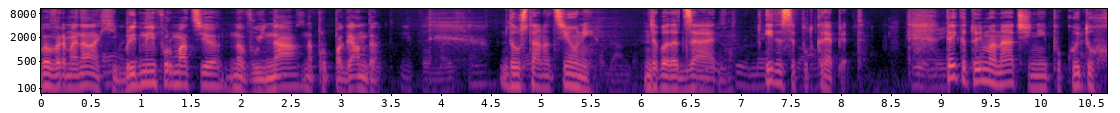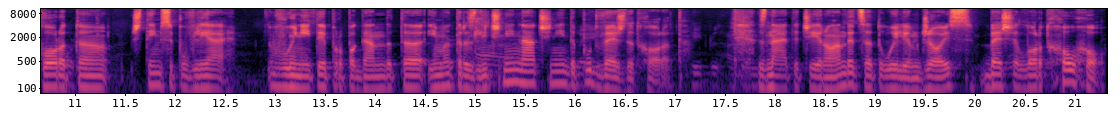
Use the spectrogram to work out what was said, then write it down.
във времена на хибридна информация, на война, на пропаганда? Да останат силни, да бъдат заедно и да се подкрепят. Тъй като има начини, по които хората ще им се повлияе. Войните и пропагандата имат различни начини да подвеждат хората. Знаете, че ирландецът Уилям Джойс беше лорд Хо-Хо,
